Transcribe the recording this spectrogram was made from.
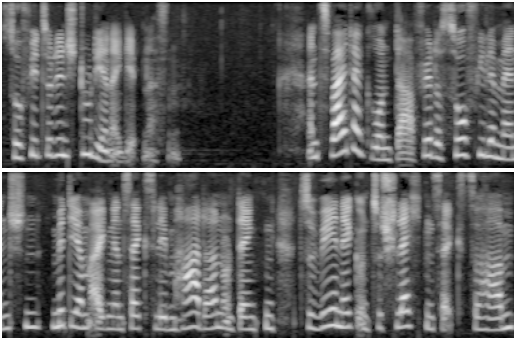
So viel zu den Studienergebnissen. Ein zweiter Grund dafür, dass so viele Menschen mit ihrem eigenen Sexleben hadern und denken, zu wenig und zu schlechten Sex zu haben,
